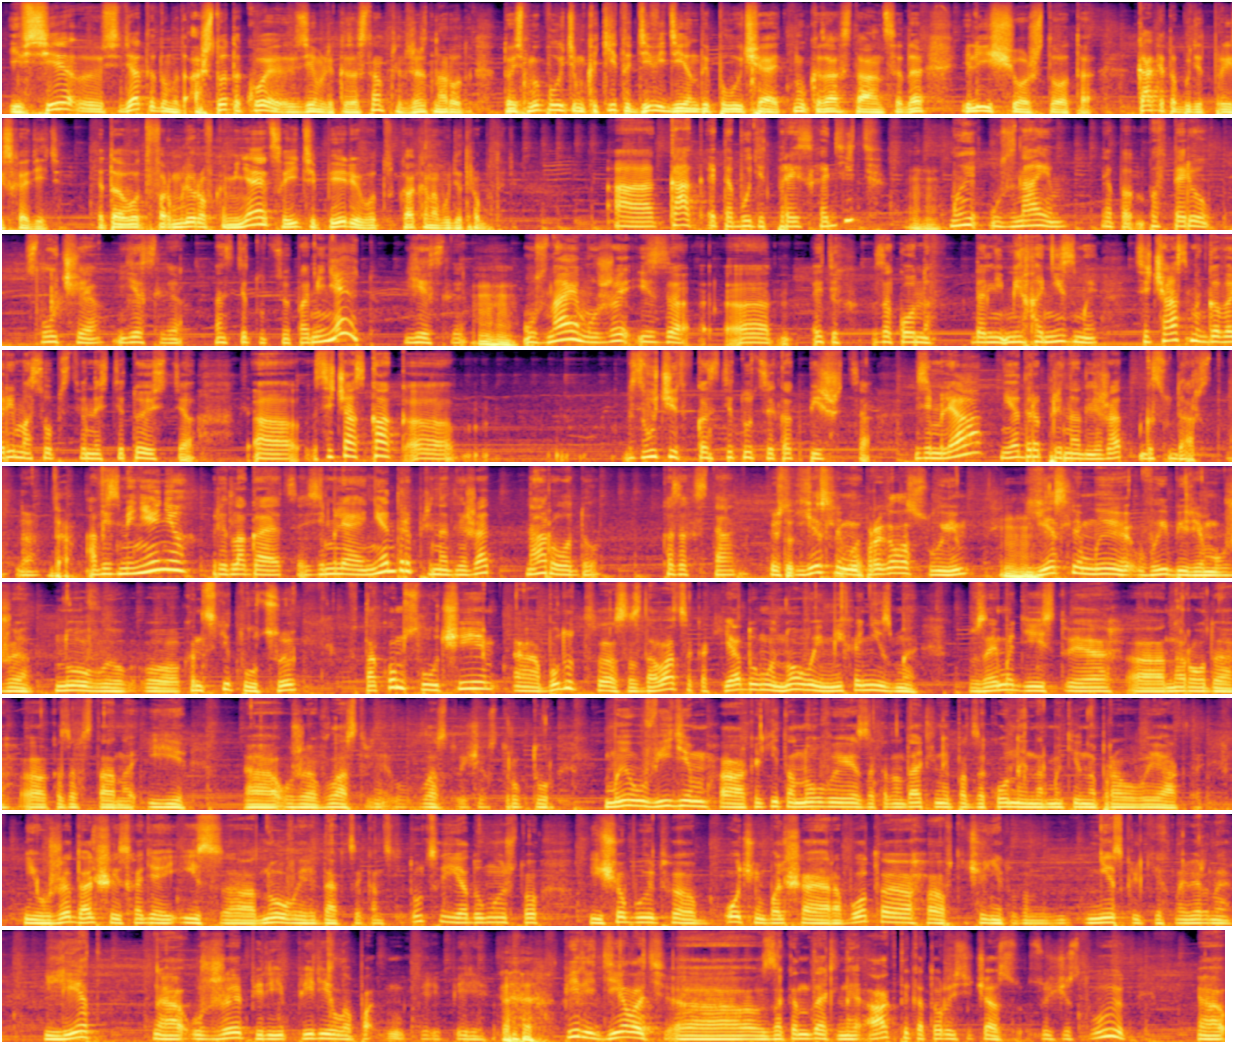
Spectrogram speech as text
И все э, сидят и думают, а что такое земли Казахстана принадлежат народу? То есть мы будем какие-то дивиденды получать, ну, казахстанцы, да, или еще что-то. Как это будет происходить? Это вот формулировка меняется, и теперь вот как она будет работать? А как это будет происходить, угу. мы узнаем, я повторю, случае, если Конституцию поменяют, если угу. узнаем уже из э, этих законов дальние механизмы. Сейчас мы говорим о собственности, то есть э, сейчас как э, звучит в Конституции, как пишется, земля, недра принадлежат государству. Да. Да. А в изменениях предлагается земля и недра принадлежат народу. Казахстана. То есть, если мы проголосуем, угу. если мы выберем уже новую о, конституцию, в таком случае а, будут создаваться, как я думаю, новые механизмы взаимодействия а, народа а, Казахстана и а, уже властвующих структур. Мы увидим а, какие-то новые законодательные, подзаконные, нормативно-правовые акты. И уже дальше, исходя из а, новой редакции Конституции, я думаю, что еще будет а, очень большая работа а, в течение тут, нескольких, наверное, лет уже пере, перелопа, пере, пере, переделать законодательные акты, которые сейчас существуют,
